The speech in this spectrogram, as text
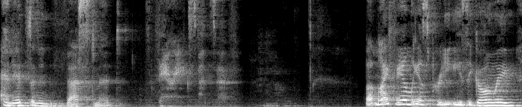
and it's an investment. It's very expensive. But my family is pretty easygoing,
